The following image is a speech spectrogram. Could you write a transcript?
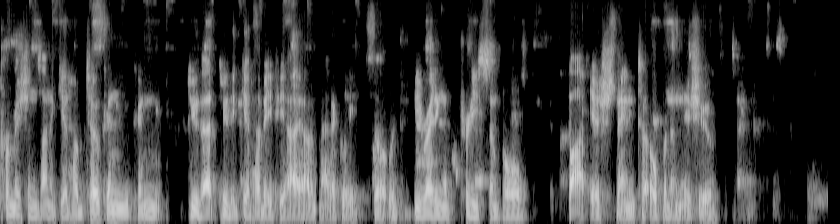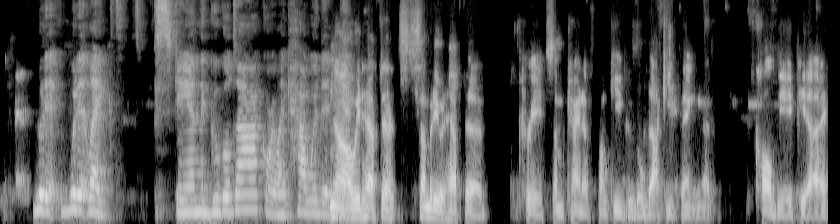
permissions on a GitHub token, you can do that through the GitHub API automatically. So it would be writing a pretty simple bot-ish thing to open an issue. Would it, would it like scan the Google Doc or like how would it? No, get- we'd have to, somebody would have to create some kind of funky Google Docy thing that called the API.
